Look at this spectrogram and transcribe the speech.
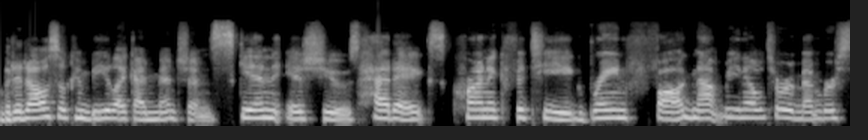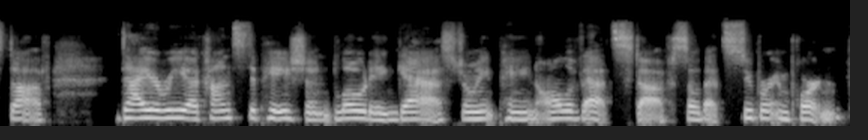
But it also can be, like I mentioned, skin issues, headaches, chronic fatigue, brain fog, not being able to remember stuff, diarrhea, constipation, bloating, gas, joint pain, all of that stuff. So that's super important.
